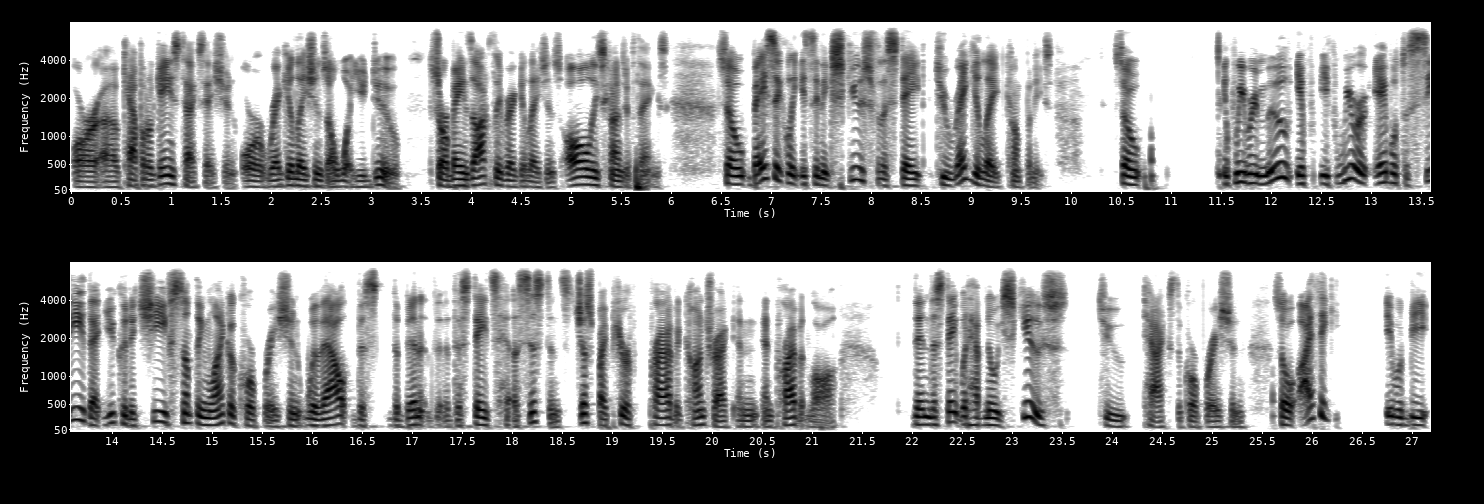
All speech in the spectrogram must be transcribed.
or uh, capital gains taxation or regulations on what you do. Sarbanes-Oxley regulations, all these kinds of things. So basically, it's an excuse for the state to regulate companies. So if we remove if if we were able to see that you could achieve something like a corporation without this, the the the state's assistance just by pure private contract and, and private law then the state would have no excuse to tax the corporation. So i think it would be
